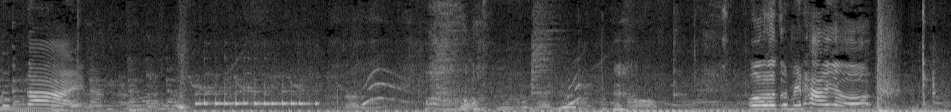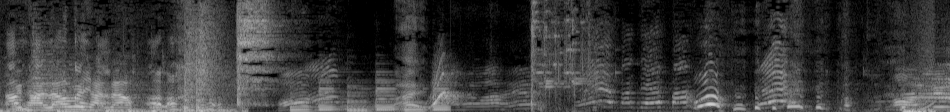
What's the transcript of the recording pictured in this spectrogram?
ปึ๊บได้นะคะนั่นเลยจริงๆคนให้เยอะชอบเออเราจะไม่ท่าเยอะไม่ทันแล้วไม่ทันแล้วเอาเหรอไปอ๋อลืม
